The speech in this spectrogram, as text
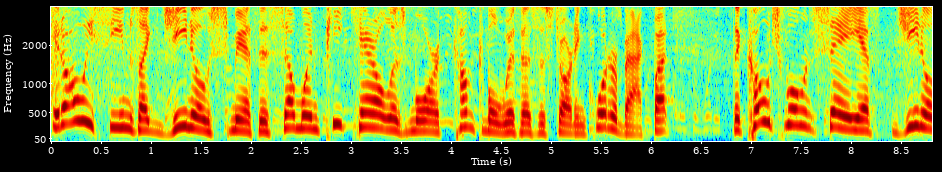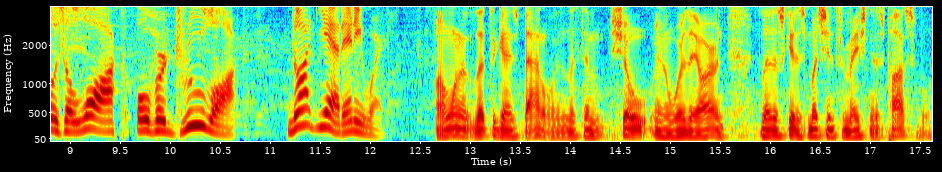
It always seems like Geno Smith is someone Pete Carroll is more comfortable with as a starting quarterback, but the coach won't say if Geno's a lock over Drew Lock. Not yet, anyway. I want to let the guys battle and let them show you know where they are and let us get as much information as possible.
